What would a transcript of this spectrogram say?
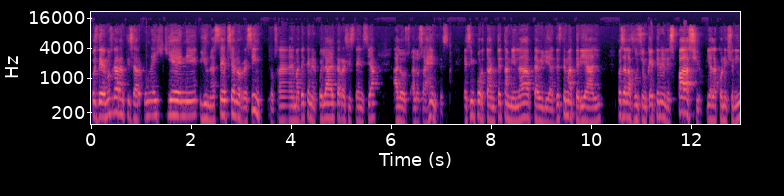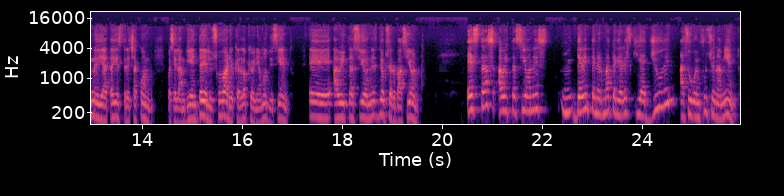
pues debemos garantizar una higiene y una asepsia en los recintos, además de tener pues la alta resistencia a los, a los agentes es importante también la adaptabilidad de este material pues a la función que tiene el espacio y a la conexión inmediata y estrecha con pues el ambiente y el usuario, que era lo que veníamos diciendo. Eh, habitaciones de observación. Estas habitaciones mm, deben tener materiales que ayuden a su buen funcionamiento,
